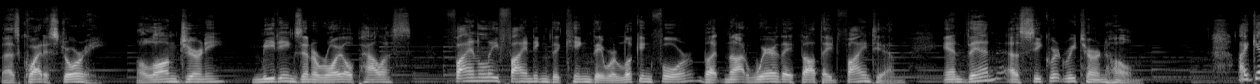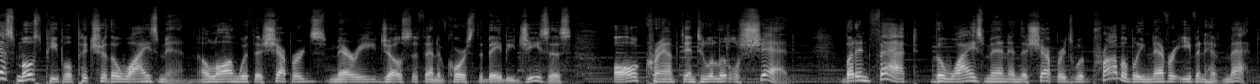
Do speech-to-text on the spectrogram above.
That's quite a story. A long journey, meetings in a royal palace, finally finding the king they were looking for, but not where they thought they'd find him, and then a secret return home. I guess most people picture the wise men, along with the shepherds, Mary, Joseph, and of course the baby Jesus, all cramped into a little shed. But in fact, the wise men and the shepherds would probably never even have met.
